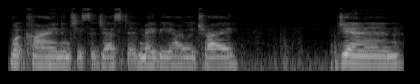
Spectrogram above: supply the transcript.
what kind? And she suggested maybe I would try gin,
